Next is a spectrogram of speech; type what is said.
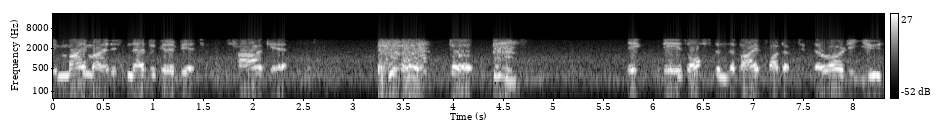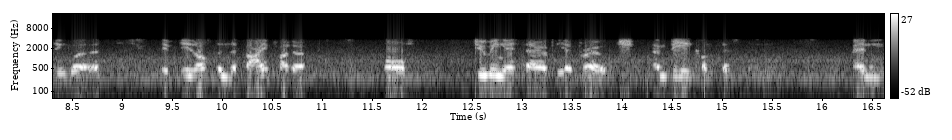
in my mind, it's never going to be a target. but it is often the byproduct, if they're already using words, it is often the byproduct of doing a therapy approach and being consistent and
